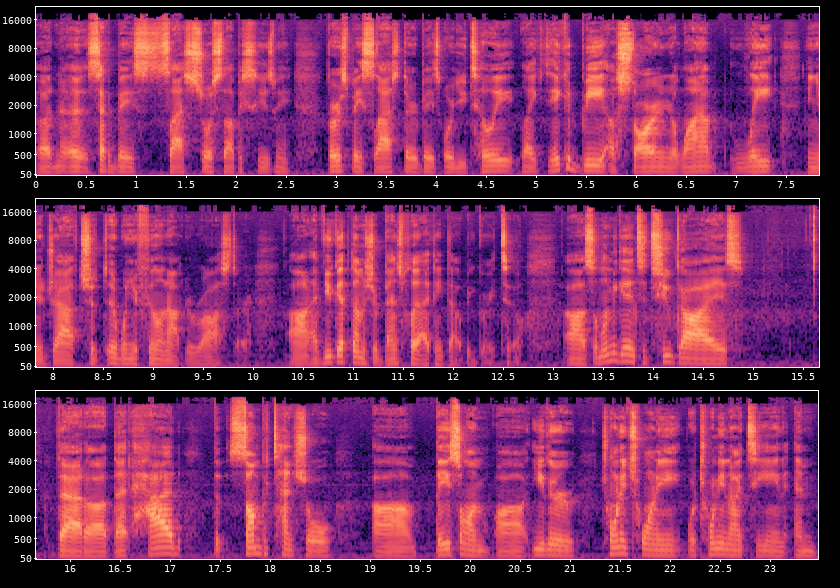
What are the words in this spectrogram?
uh, second base slash shortstop, excuse me, first base slash third base or utility. Like they could be a star in your lineup late in your draft when you're filling out your roster. Uh, if you get them as your bench play, I think that would be great too. Uh, so let me get into two guys that uh, that had the, some potential uh, based on uh, either 2020 or 2019, and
